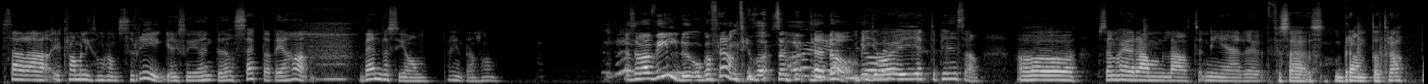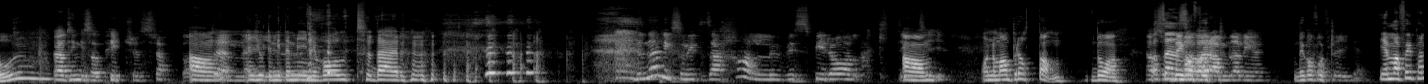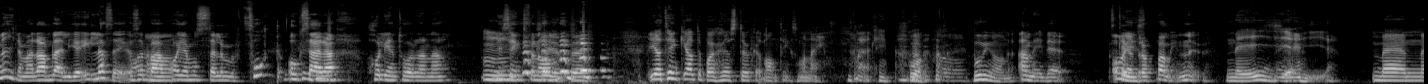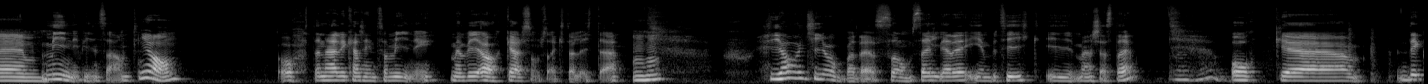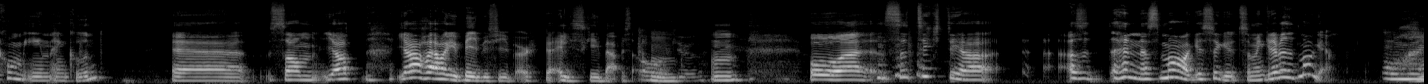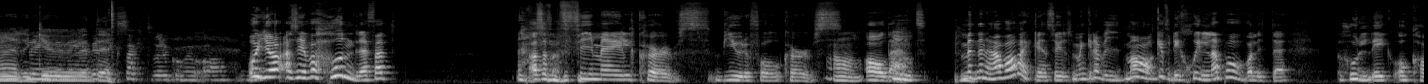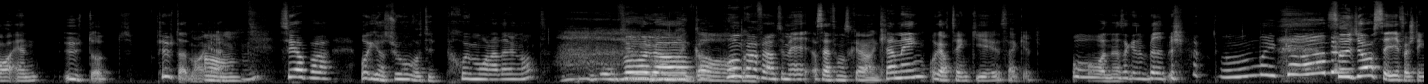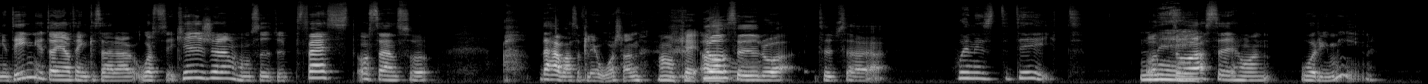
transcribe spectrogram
Så här, jag kramar liksom hans rygg. Liksom, jag har inte ens sett att det är han. Vänder sig om, då är det inte ens han. Alltså vad vill du? Och gå fram till vad som inte är dem? Jag är jättepinsam. Uh, sen har jag ramlat ner för så här branta trappor. Jag tänker så pitcherstrappan. Ja, den jag en ju- liten minivolt där. Den är liksom lite så här halvspiralaktig Ja. typ. Och när man har bråttom, då. Alltså sen det går bara ramlar ner. Det går Man fort. Ja man får ju panik när man ramlar eller gör illa sig. Och så Ja. bara, åh jag måste ställa mig upp fort och så här håll igen tårarna. Mm, Visa inte för någon. typ, eh, jag tänker alltid på att höstuka någonting som man nej. Nej. Okej, gå. Moving on. Ja men det. Ska Oj. jag droppa min nu? Nej. Nej. Men ehm, Minipinsamt. ja. Åh, den här är kanske inte så mini, men vi ökar som sagt lite. Mhm. Jag jobbade som säljare i en butik i Manchester. Mhm. Och eh, det kom in en kund. Eh, som jag, jag har ju baby fever. Jag älskar ju bebisar. Åh Mm. gud. Mm. Och eh, så tyckte jag, alltså hennes mage såg ut som en gravidmage. Åh nej, nej, nej, nej, jag Herregud. vet exakt vad det kommer att... Ja. Mm. Och jag, alltså jag var hundra för att Alltså female curves, beautiful curves, Ja. all that. Men den här var verkligen så ut som en gravid mage för det är skillnad på att vara lite hullig och ha en utåtputad mage. Ja. Så jag bara, och jag tror hon var typ sju månader eller något. Oh Varav God. hon kommer fram till mig och säger att hon ska ha en klänning och jag tänker ju säkert Åh, den är säkert en baby Oh my god. Så jag säger först ingenting utan jag tänker så här: what's the occasion? Hon säger typ fest och sen så Det här var alltså flera år sedan. Okej, Jag ja. säger då typ så här: When is the date? Nej. Och då säger hon What do you mean?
